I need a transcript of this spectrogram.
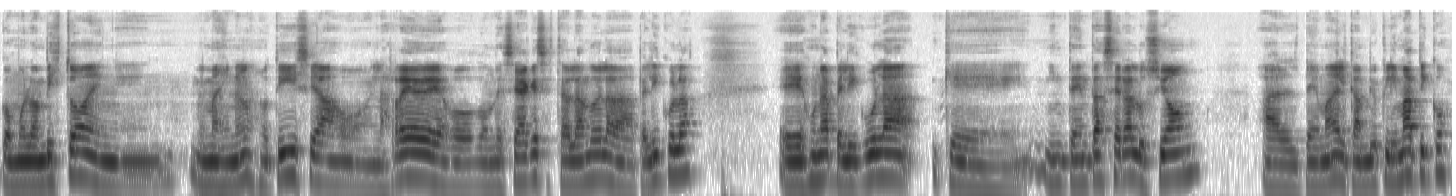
como lo han visto en, me imagino en las noticias o en las redes o donde sea que se esté hablando de la película, es una película que intenta hacer alusión al tema del cambio climático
